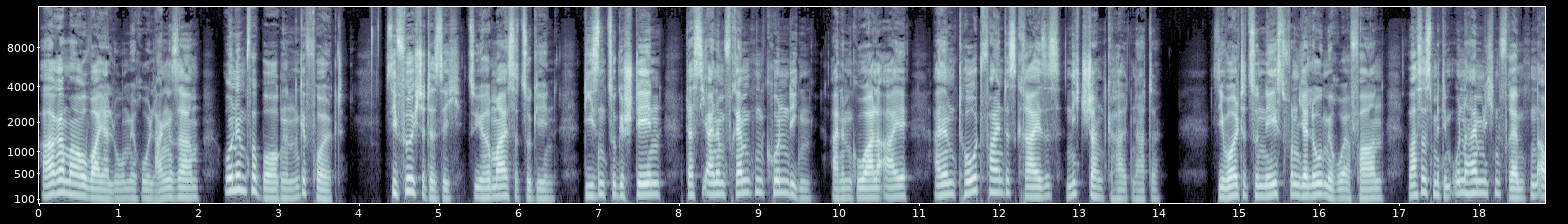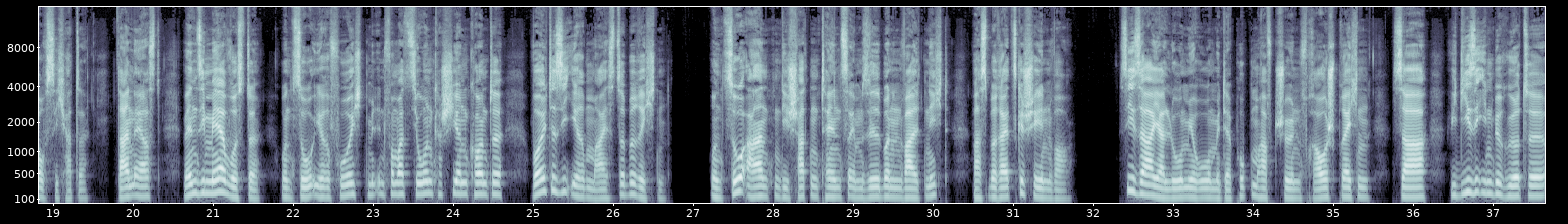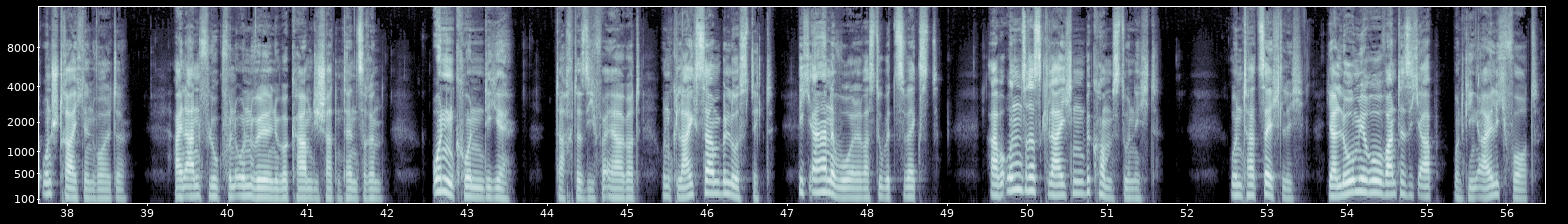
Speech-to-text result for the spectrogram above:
Aramau war Jalomiro langsam und im Verborgenen gefolgt. Sie fürchtete sich, zu ihrem Meister zu gehen, diesem zu gestehen, dass sie einem fremden Kundigen, einem Goalei, einem Todfeind des Kreises, nicht standgehalten hatte. Sie wollte zunächst von Jalomiro erfahren, was es mit dem unheimlichen Fremden auf sich hatte. Dann erst, wenn sie mehr wusste und so ihre Furcht mit Informationen kaschieren konnte, wollte sie ihrem Meister berichten. Und so ahnten die Schattentänzer im silbernen Wald nicht, was bereits geschehen war. Sie sah Jalomiro mit der puppenhaft schönen Frau sprechen, sah, wie diese ihn berührte und streicheln wollte. Ein Anflug von Unwillen überkam die Schattentänzerin. Unkundige, dachte sie verärgert und gleichsam belustigt. Ich ahne wohl, was du bezweckst. Aber unseresgleichen bekommst du nicht. Und tatsächlich, Jalomiro wandte sich ab und ging eilig fort.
